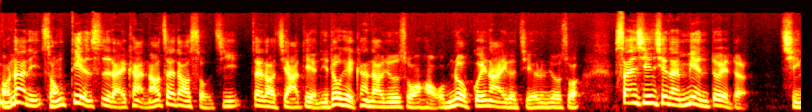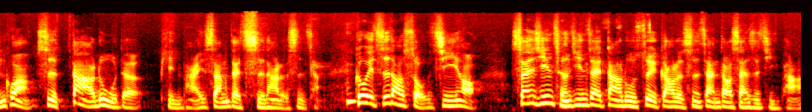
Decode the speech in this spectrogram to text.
哦，那你从电视来看，然后再到手机，再到家电，你都可以看到就是说哈，我们如果归纳一个结论，就是说三星现在面对的。情况是大陆的品牌商在吃它的市场。各位知道手机哈，三星曾经在大陆最高的市占到三十几趴，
